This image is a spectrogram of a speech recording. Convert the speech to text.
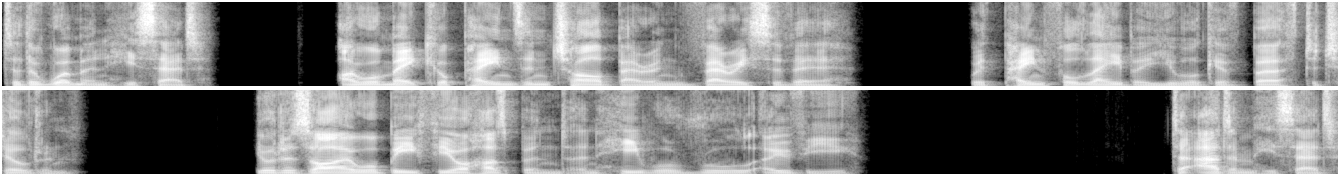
To the woman he said, I will make your pains in childbearing very severe. With painful labour you will give birth to children. Your desire will be for your husband, and he will rule over you. To Adam he said,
